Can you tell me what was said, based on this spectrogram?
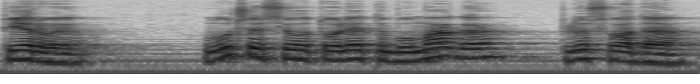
первое. Лучше всего туалетная бумага, плюс вода.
